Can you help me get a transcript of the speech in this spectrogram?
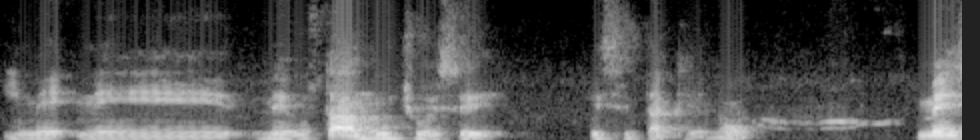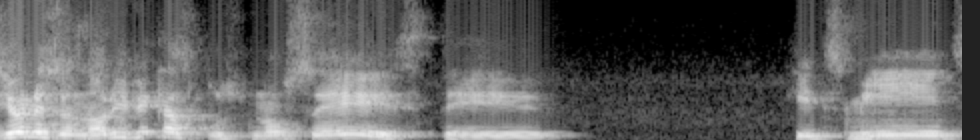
Y me, me, gustaba mucho ese, ese tackle, ¿no? Menciones honoríficas, pues no sé, este. Kit Smith,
